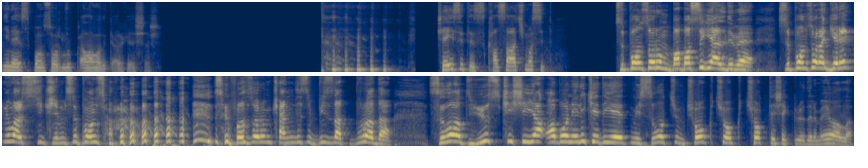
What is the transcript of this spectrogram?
Yine sponsorluk alamadık arkadaşlar. şey sitesi kasa açma sit. Sponsorun babası geldi be. Sponsora gerek mi var sikim sponsor. Sponsorum kendisi bizzat burada. Slot 100 kişiye abonelik hediye etmiş. Slot'cum çok çok çok teşekkür ederim. Eyvallah.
